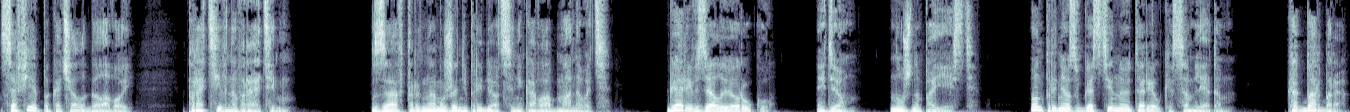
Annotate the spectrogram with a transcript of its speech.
София покачала головой. «Противно врать им. Завтра нам уже не придется никого обманывать». Гарри взял ее руку. «Идем. Нужно поесть». Он принес в гостиную тарелки с омлетом. «Как Барбара?»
